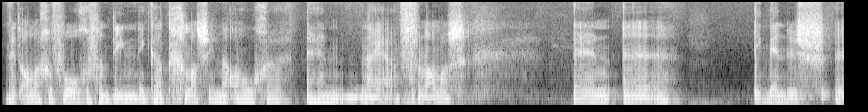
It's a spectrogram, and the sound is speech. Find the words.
met alle gevolgen van dien. Ik had glas in mijn ogen en nou ja, van alles. En eh, ik ben dus eh,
